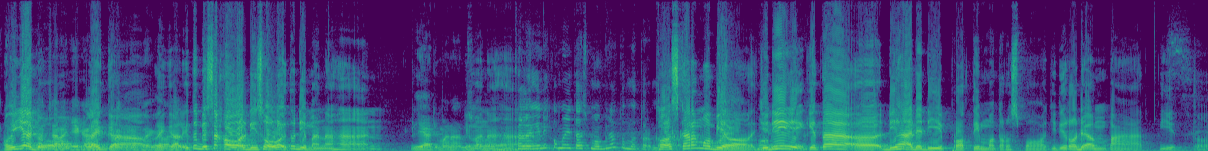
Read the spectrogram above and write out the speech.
Oh iya dong, Acaranya kan, legal, legal. legal. Itu biasa kalau di Solo itu di Manahan. Iya di mana? Di? Manahan. Kalau yang ini komunitas mobil atau motor? Kalau sekarang mobil. Jadi kita eh, dia ada di Pro Team Motorsport. Jadi roda 4 gitu.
